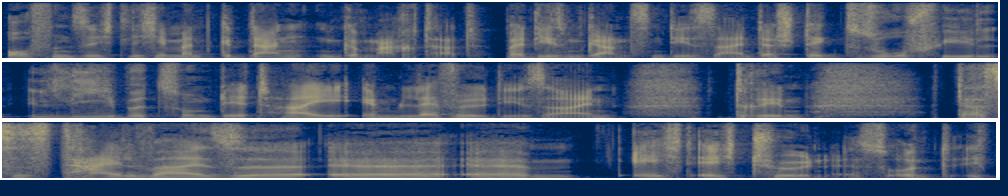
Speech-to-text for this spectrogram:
offensichtlich jemand Gedanken gemacht hat bei diesem ganzen Design. Da steckt so viel Liebe zum Detail im Level-Design drin, dass es teilweise äh, ähm, echt, echt schön ist. Und ich,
